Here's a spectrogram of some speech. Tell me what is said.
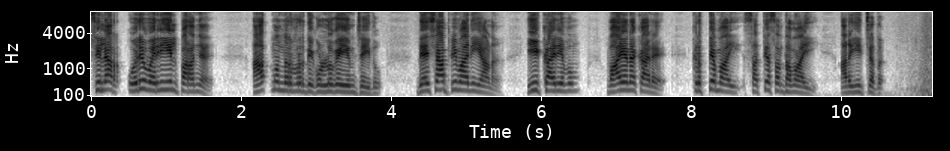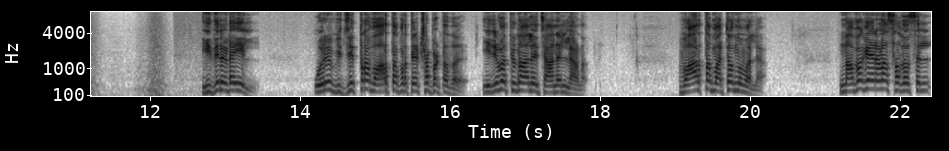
ചിലർ ഒരു വരിയിൽ പറഞ്ഞ് ആത്മനിർവൃത്തി കൊള്ളുകയും ചെയ്തു. ദേശാഭിമാനിയാണ് ഈ കാര്യവും വായനക്കാരെ കൃത്യമായി സത്യസന്ധമായി അറിയിച്ചത്. ഇതിനിടയിൽ ഒരു വിചിത്ര വാർത്ത പ്രത്യക്ഷപ്പെട്ടത് ഇരുപത്തിനാല് ചാനലിലാണ്. വാർത്ത മറ്റൊന്നുമല്ല. നവകേരള സദസ്സിൽ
